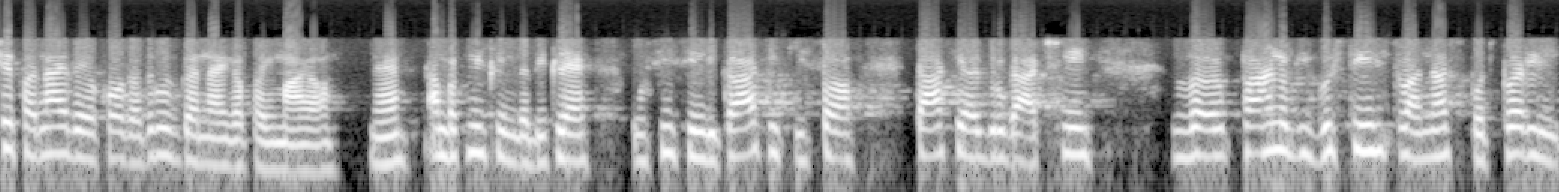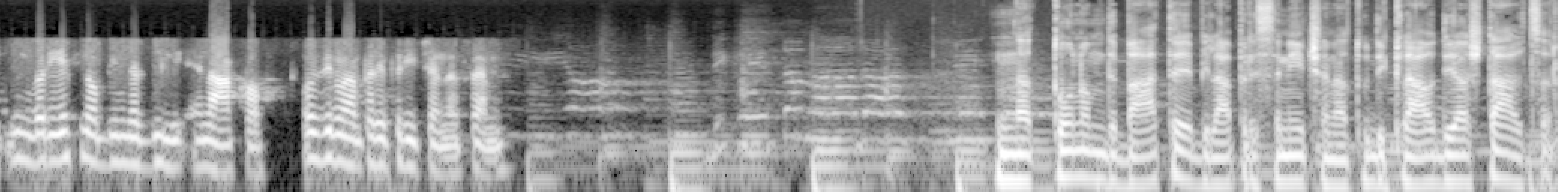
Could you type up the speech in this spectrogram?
če pa najdejo koga drugega, naj ga pa imajo. Ne? Ampak mislim, da bi tle vsi sindikati, ki so taki ali drugačni v panogi gostinstva, nas podprli in verjetno bi naredili enako. Oziroma prepričana sem. Nad tonom debate je bila presenečena tudi Klaudija Štalcer,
